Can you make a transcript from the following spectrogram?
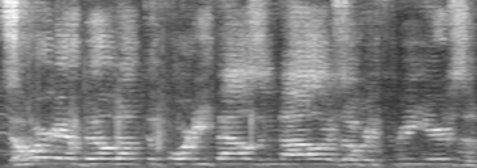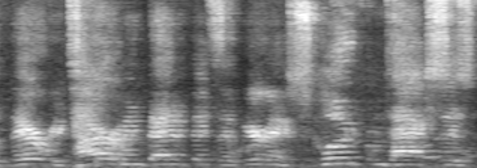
So we're going to build up to $40,000 over three years of their retirement benefits that we're going to exclude from taxes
